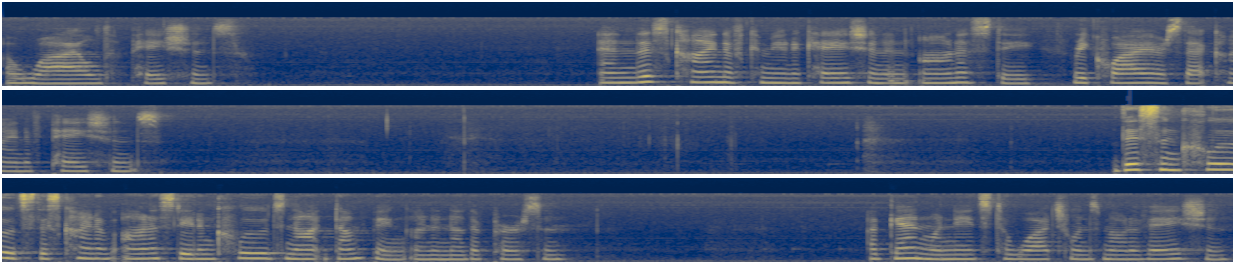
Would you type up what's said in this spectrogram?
A wild patience. And this kind of communication and honesty requires that kind of patience. this includes this kind of honesty, it includes not dumping on another person. Again, one needs to watch one's motivation,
